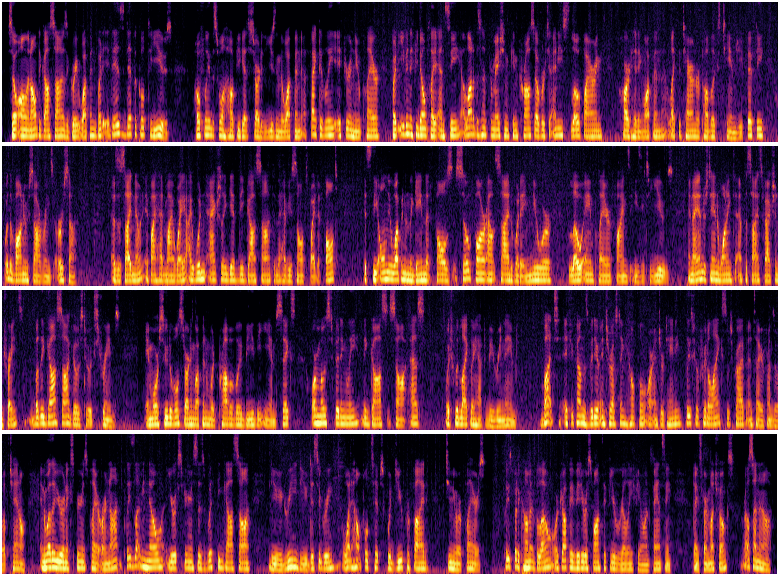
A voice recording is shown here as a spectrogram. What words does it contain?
So all in all, the Gauss Saw is a great weapon, but it is difficult to use. Hopefully this will help you get started using the weapon effectively if you're a new player, but even if you don't play NC, a lot of this information can cross over to any slow-firing, hard-hitting weapon like the Terran Republic's TMG-50 or the Vanu Sovereign's Ursa. As a side note, if I had my way, I wouldn't actually give the Gauss Saw to the heavy assaults by default. It's the only weapon in the game that falls so far outside what a newer, low-aim player finds easy to use, and I understand wanting to emphasize faction traits, but the Gauss Saw goes to extremes. A more suitable starting weapon would probably be the EM6, or most fittingly, the Gauss Saw S, which would likely have to be renamed. But, if you found this video interesting, helpful, or entertaining, please feel free to like, subscribe, and tell your friends about the channel. And whether you're an experienced player or not, please let me know your experiences with the Gauss Saw. Do you agree? Do you disagree? What helpful tips would you provide to newer players? Please put a comment below, or drop a video response if you're really feeling fancy. Thanks very much, folks. Wrel signing off.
